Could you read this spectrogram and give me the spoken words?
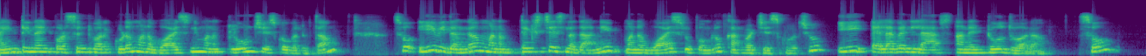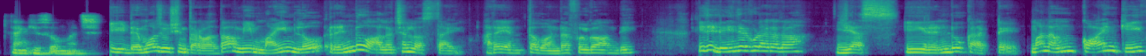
నైంటీ నైన్ పర్సెంట్ వరకు కూడా మన వాయిస్ని మనం క్లోన్ చేసుకోగలుగుతాం. సో ఈ విధంగా మనం టెక్స్ట్ చేసిన దాన్ని మన వాయిస్ రూపంలో కన్వర్ట్ చేసుకోవచ్చు. ఈ ఎలెవెన్ ల్యాబ్స్ అనే టూల్ ద్వారా. So thank you so much ఈ డెమో చూసిన తర్వాత మీ మైండ్లో రెండు ఆలోచనలు వస్తాయి. అరే ఎంత వండర్ఫుల్గా ఉంది. ఇది డేంజర్ కూడా కదా. ఎస్ ఈ రెండు కరెక్టే మనం కాయిన్కి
